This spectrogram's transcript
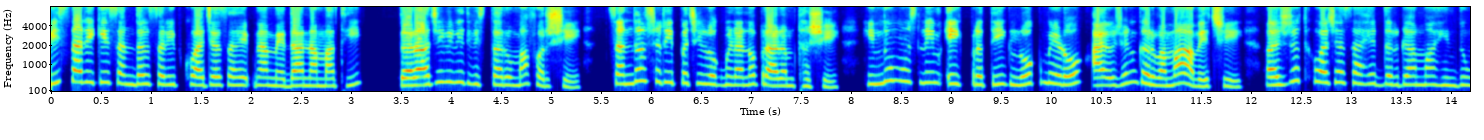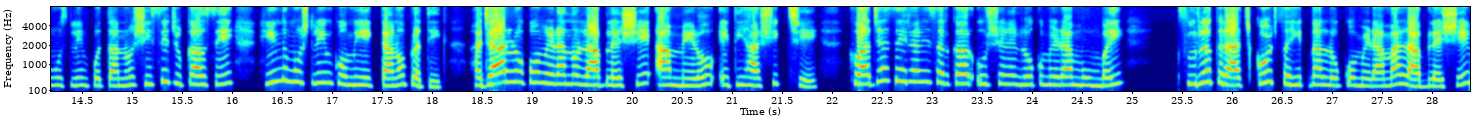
વીસ તારીખે સંદલ શરીફ ખ્વાજા સાહેબના મેદાનામાંથી તરાજી વિવિધ વિસ્તારોમાં ફરશે. સંદલ શરીફ પછી લોકમેળાનો પ્રારંભ થશે. હિન્દુ મુસ્લિમ એક પ્રતિક લોકમેળો આયોજન કરવામાં આવે છે. હજરત ખ્વાજા સાહેબ દરગાહમાં હિન્દુ મુસ્લિમ પોતાનો શીશી ઝુકાવશે. હિન્દ મુસ્લિમ કોમી એકતાનો પ્રતીક. હજાર લોકો મેળાનો લાભ લેશે. આ મેળો ઐતિહાસિક છે. ખ્વાજા સહેરાની સરકાર ઉર્ષ અને લોકમેળા મુંબઈ, સુરત, રાજકોટ સહિતના લોકો મેળામાં લાભ લેશે.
